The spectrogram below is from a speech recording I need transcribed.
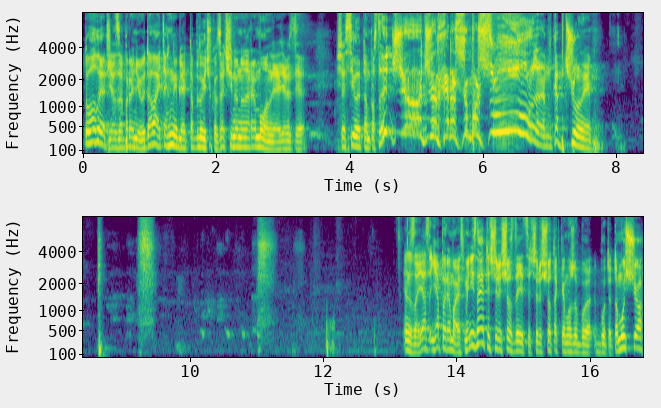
Туалет я забронюю. Давай, тягни, блядь, табличку, зачинено на ремонт, блядь. Що сіли там просто. «Е, Чо, чо, хорошо пошел! Копчений. Я не знаю, я, я переймаюсь. Мені знаєте, через що здається, через що таке може бути? Тому що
